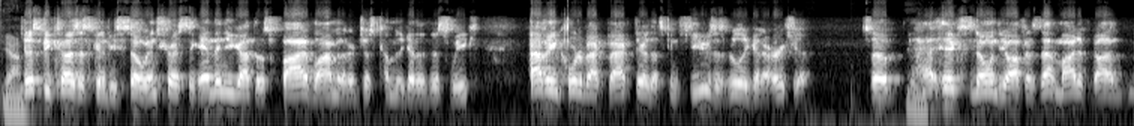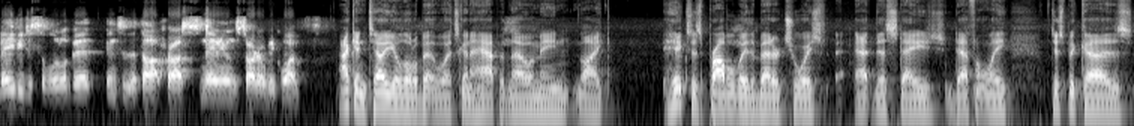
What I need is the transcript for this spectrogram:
Yeah. Just because it's going to be so interesting, and then you got those five linemen that are just coming together this week having a quarterback back there that's confused is really going to hurt you. So yeah. Hicks knowing the offense, that might have gone maybe just a little bit into the thought process naming him the starter week one. I can tell you a little bit what's going to happen though. I mean, like Hicks is probably the better choice at this stage, definitely, just because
